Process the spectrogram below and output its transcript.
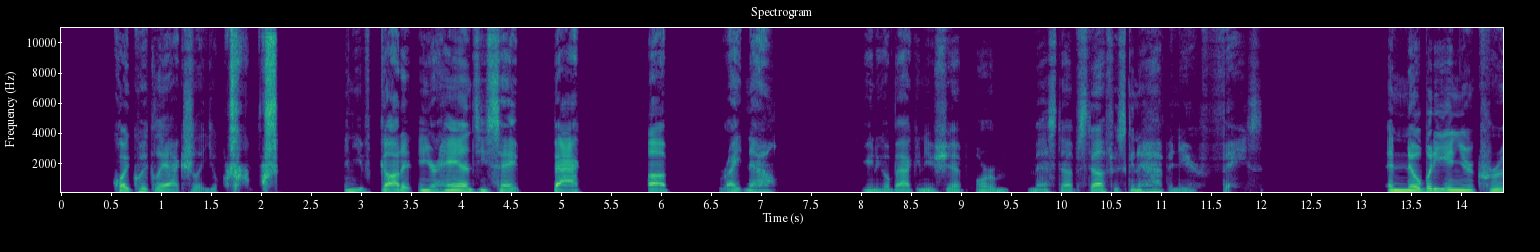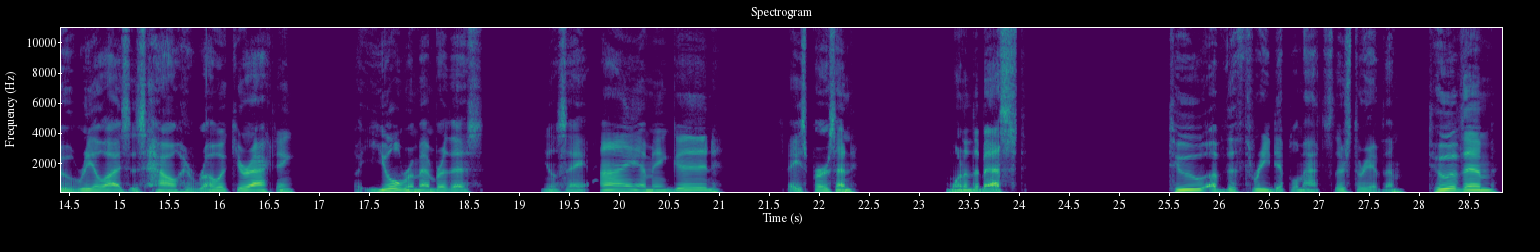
quite quickly, actually. You and you've got it in your hands. You say, back up right now. You're going to go back in your ship, or messed up stuff is going to happen to your face. And nobody in your crew realizes how heroic you're acting, but you'll remember this. You'll say, I am a good space person, one of the best. Two of the three diplomats, there's three of them, two of them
